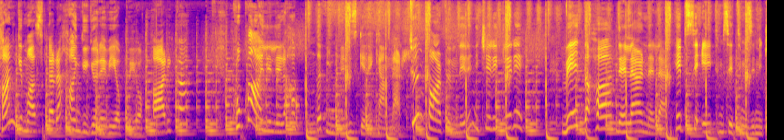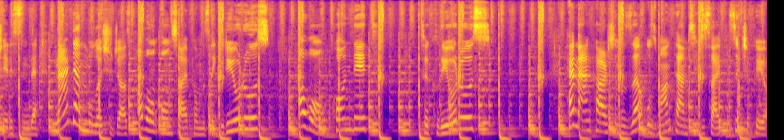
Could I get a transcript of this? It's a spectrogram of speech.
Hangi maskara hangi görevi yapıyor? Harika. Koku aileleri hakkında bilmemiz gerekenler. Tüm parfümlerin içerikleri. Ve daha neler neler. Hepsi eğitim setimizin içerisinde. Nereden ulaşacağız? Avon 10 sayfamıza giriyoruz. Avon Connect tıklıyoruz. Hemen karşınıza uzman temsilci sayfası çıkıyor.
